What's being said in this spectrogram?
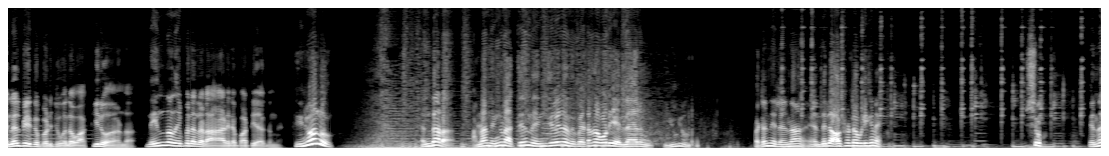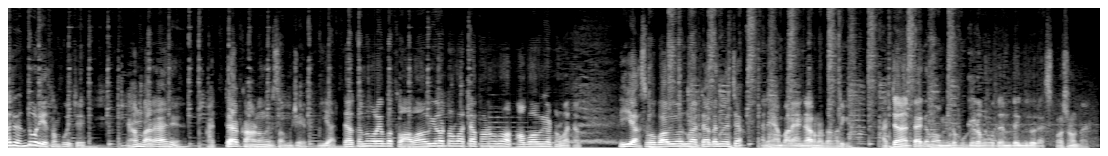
എൻ എൽ ബി ഒക്കെ പഠിച്ചു വല്ല വക്കീലും ആകണ്ട നിന്ന നിപ്പനല്ലടാ ആടിനെ പാട്ടിയാക്കുന്നത് സിനിമന്നു എന്താടാ? അണ്ണാ നിങ്ങൾ അച്ഛനും നെഞ്ചുവേനാണ് പെട്ടെന്ന് ഓടി എല്ലാരും. പെട്ടെന്നില്ല എന്നാ എന്തെങ്കിലും ആവശ്യമുണ്ടോ വിളിക്കണേ? ഷോ എന്നാലും എന്തുപടിയാ സംഭവിച്ചേ? ഞാൻ പറയാന് അറ്റാക്ക് ആണെന്നൊരു സംശയം. ഈ അറ്റാക്ക് എന്ന് പറയുമ്പോൾ സ്വാഭാവികമായിട്ടുള്ള അറ്റാക്ക് ആണോ അതോ അസ്വാഭാവികമായിട്ടുള്ള അറ്റാക്ക് ഈ അസ്വാഭാവികമായിട്ടുള്ള അറ്റാക്ക് എന്ന് വെച്ചാൽ അല്ല ഞാൻ പറയാൻ കാരണം എന്താണെന്നറിയും അച്ഛൻ അറ്റാക്ക് എന്ന് പറഞ്ഞിട്ട് പുള്ളിയുടെ മുഖത്ത് എന്തെങ്കിലും ഒരു എക്സ്പ്രഷൻ ഉണ്ടായിരുന്നു.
